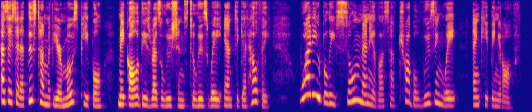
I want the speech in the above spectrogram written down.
as I said, at this time of year, most people make all of these resolutions to lose weight and to get healthy. Why do you believe so many of us have trouble losing weight and keeping it off?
